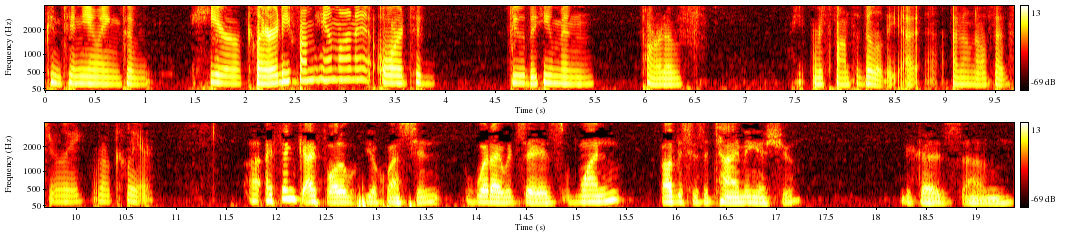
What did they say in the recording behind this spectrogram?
continuing to hear clarity from him on it or to do the human part of responsibility. I, I don't know if that's really real clear. I think I follow your question. What I would say is one, obviously, is a timing issue because um,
